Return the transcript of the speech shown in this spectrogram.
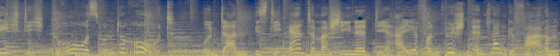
richtig groß und rot. Und dann ist die Erntemaschine die Reihe von Büschen entlang gefahren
